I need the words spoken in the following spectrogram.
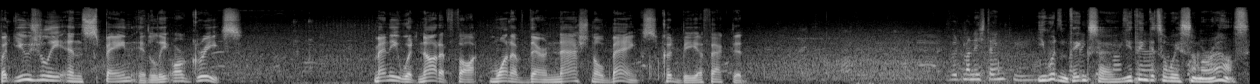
but usually in Spain, Italy, or Greece. Many would not have thought one of their national banks could be affected. You wouldn't think so. You think it's always somewhere else,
